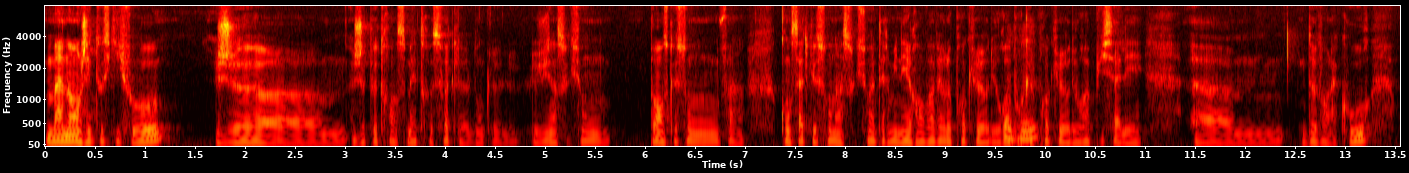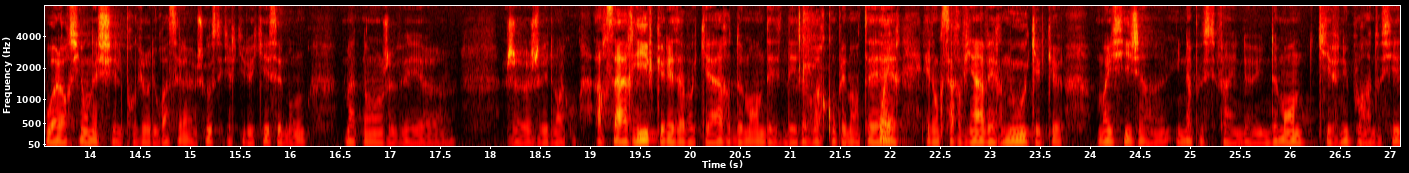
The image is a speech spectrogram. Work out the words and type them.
maintenant j'ai tout ce qu'il faut, je, euh, je peux transmettre, soit le, donc le, le- le juge d'instruction pense que son, enfin, constate que son instruction est terminée, renvoie vers le procureur du roi pour que Mhm. le procureur du roi puisse aller euh, devant la cour, ou alors si on est chez le procureur du roi, c'est la même chose, c'est-à-dire qu'il dit, ok, c'est bon, maintenant je vais... euh, je, je vais devant cour. Alors ça arrive que les avocats demandent des, des devoirs complémentaires, et donc ça revient vers nous. Quelques... Moi ici, j'ai un- une, demande qui est venue pour un dossier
